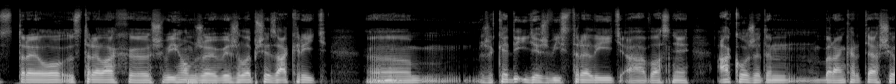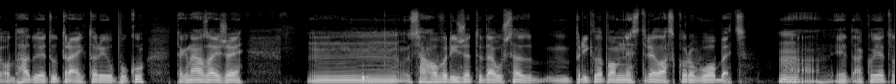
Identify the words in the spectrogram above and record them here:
strel, strelách uh, švihom, že vieš lepšie zakryť, um, že kedy ideš vystreliť a vlastne ako, že ten brankár ťažšie odhaduje tú trajektóriu puku, tak naozaj, že mm, sa hovorí, že teda už sa príklepom nestrieľa skoro vôbec. Hm. A je, ako je to,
